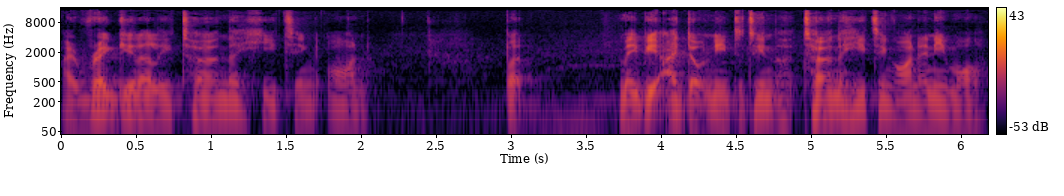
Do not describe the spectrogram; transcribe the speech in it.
I regularly turn the heating on. But maybe I don't need to turn the heating on anymore.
